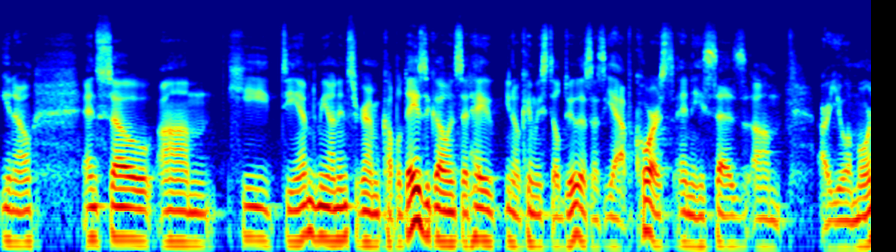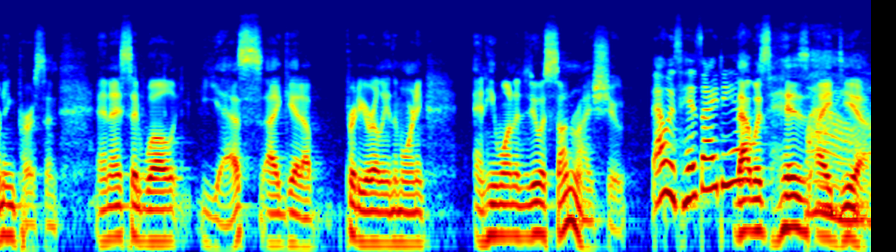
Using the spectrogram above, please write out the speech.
you know. And so um, he DM'd me on Instagram a couple days ago and said, "Hey, you know, can we still do this?" I said, "Yeah, of course." And he says, um, "Are you a morning person?" And I said, "Well, yes. I get up pretty early in the morning." And he wanted to do a sunrise shoot. That was his idea? That was his idea.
